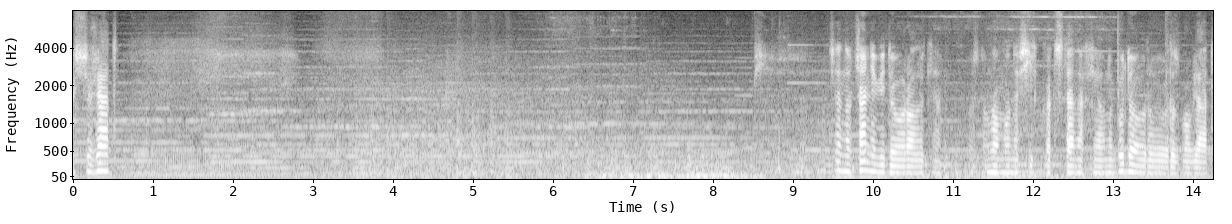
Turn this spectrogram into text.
Дивимось сюжет. Це навчальні відеоролики. В основному на всіх катсценах я не буду розмовляти.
